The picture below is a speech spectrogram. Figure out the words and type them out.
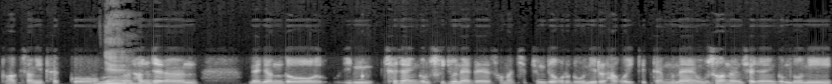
확정이 됐고 예. 현재는 내년도 임, 최저임금 수준에 대해서만 집중적으로 논의를 하고 있기 때문에 우선은 최저임금 논의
